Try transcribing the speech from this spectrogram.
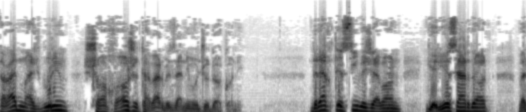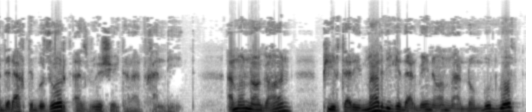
فقط مجبوریم شاخه رو تبر بزنیم و جدا کنیم. درخت سیب جوان گریه سر داد و درخت بزرگ از روی شیطنت خندید. اما ناگهان پیرترین مردی که در بین آن مردم بود گفت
